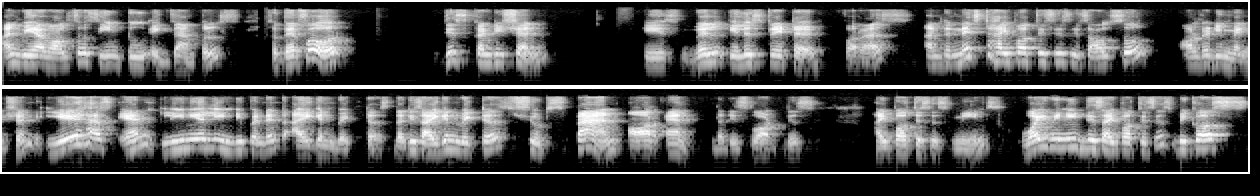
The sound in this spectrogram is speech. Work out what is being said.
And we have also seen two examples. So therefore, this condition is well illustrated for us. And the next hypothesis is also already mentioned. A has n linearly independent eigenvectors. That is, eigenvectors should span Rn. That is what this hypothesis means. Why we need this hypothesis? Because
